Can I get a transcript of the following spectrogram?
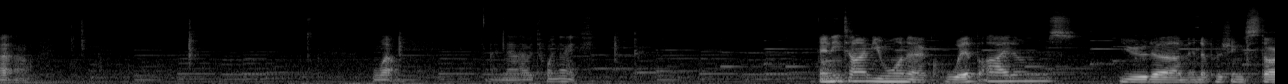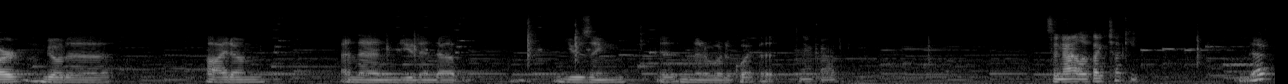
Uh oh. Well, I now have a toy knife. Anytime you want to equip items, you'd um, end up pushing start, go to item, and then you'd end up using it, and then it would equip it. Okay. So now I look like Chucky. Yep.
